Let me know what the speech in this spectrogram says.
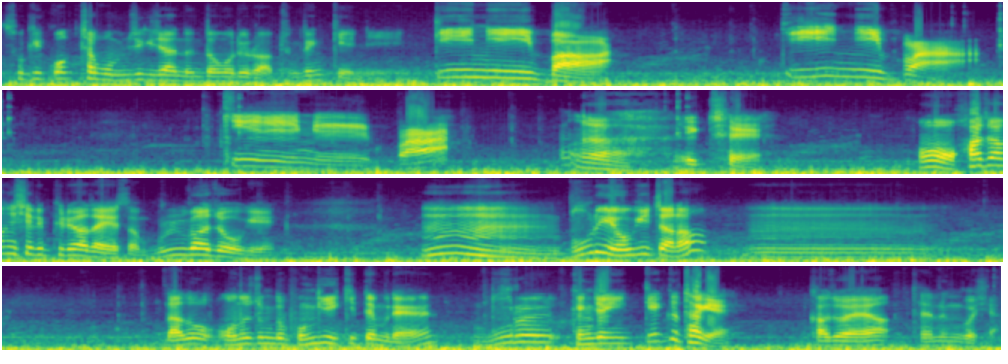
속이 꽉 차고 움직이지 않는 덩어리로 압축된 끼니. 끼니바. 끼니바 끼니바 아, 액체. 어 화장실이 필요하다 해서 물 가져오기 음 물이 여기 있잖아? 음 나도 어느 정도 본 게 있기 때문에 물을 굉장히 깨끗하게 가져야 되는 것이야.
